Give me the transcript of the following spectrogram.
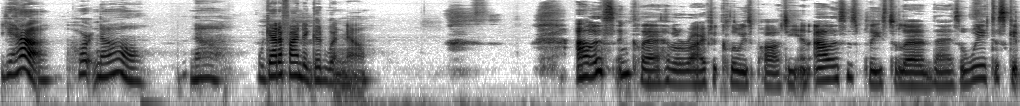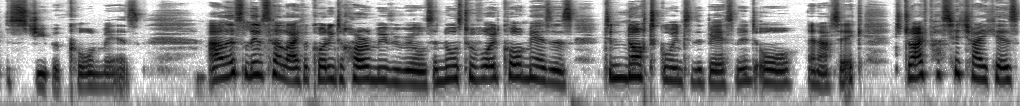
Yeah. Hor- no. No. We gotta find a good one now. Alice and Claire have arrived at Chloe's party, and Alice is pleased to learn there is a way to skip the stupid corn maze. Alice lives her life according to horror movie rules and knows to avoid corn mazes, to not go into the basement or an attic, to drive past hitchhikers,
